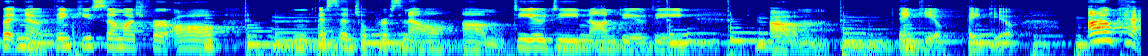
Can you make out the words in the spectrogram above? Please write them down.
But no, thank you so much for all essential personnel, um, DoD, non DoD. Um, thank you, thank you. Okay,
